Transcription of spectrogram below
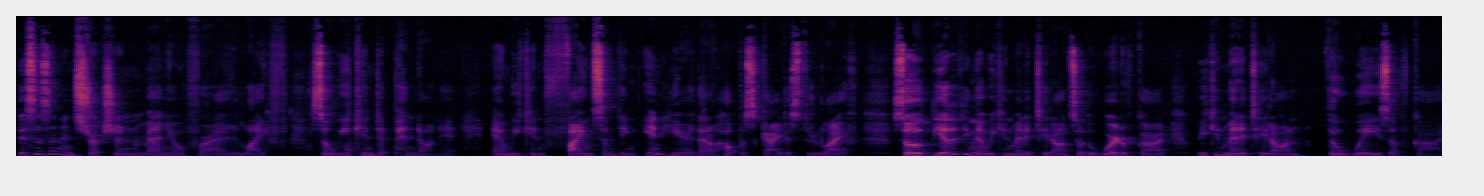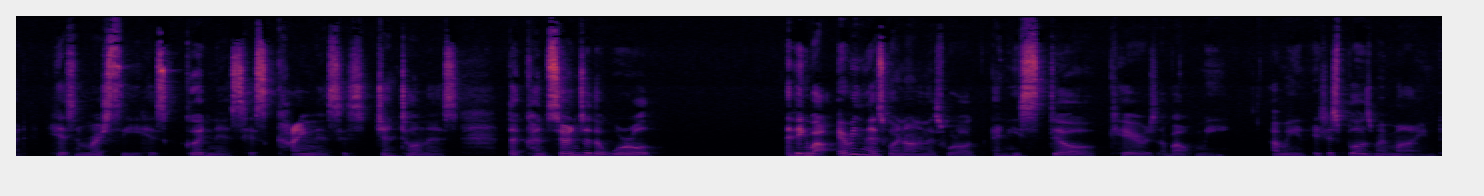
this is an instruction manual for our life. So we can depend on it and we can find something in here that'll help us guide us through life. So the other thing that we can meditate on, so the word of God, we can meditate on the ways of God, his mercy, his goodness, his kindness, his gentleness, the concerns of the world. I think about everything that's going on in this world and he still cares about me. I mean, it just blows my mind.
